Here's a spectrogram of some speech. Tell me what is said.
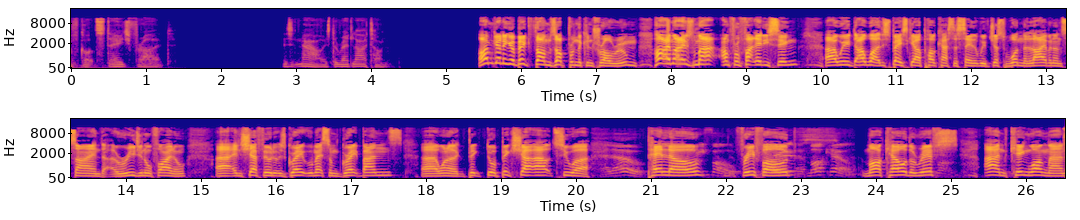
I've got stage fright. Is it now? Is the red light on? I'm getting a big thumbs up from the control room. Hi, my name's Matt. I'm from Fat Lady Sing. Uh, we, uh, well, this is basically our podcast to say that we've just won the live and unsigned uh, regional final uh, in Sheffield. It was great. We met some great bands. Uh, I want to do a big shout out to uh, Pello, Freefold, Markel, the Riffs, and King Wong, man.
